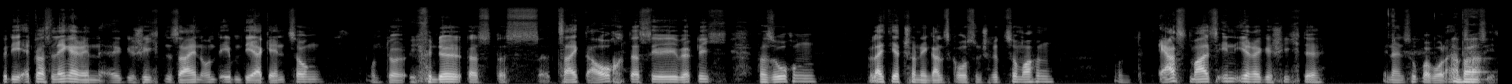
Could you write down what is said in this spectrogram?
für die etwas längeren äh, Geschichten sein und eben die Ergänzung und äh, ich finde, dass das zeigt auch, dass sie wirklich versuchen, vielleicht jetzt schon den ganz großen Schritt zu machen und erstmals in ihrer Geschichte in einen Super Bowl einzuziehen.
